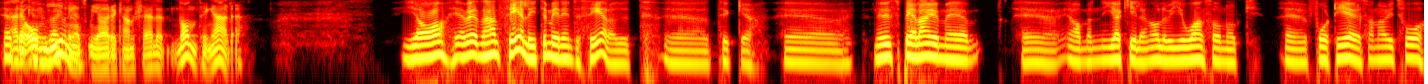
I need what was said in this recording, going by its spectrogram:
är det omgivningen det som gör det kanske, eller någonting är det. Ja, jag vet han ser lite mer intresserad ut, eh, tycker jag. Eh, nu spelar han ju med, eh, ja, med nya killen Oliver Johansson och eh, 40 years. Han har ju två,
